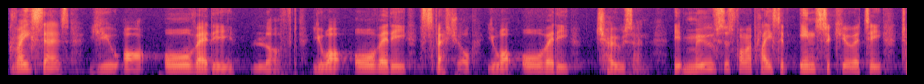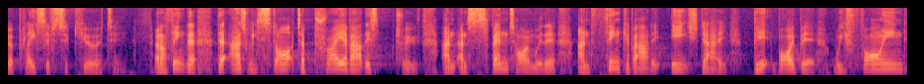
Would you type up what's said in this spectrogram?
Grace says you are already loved. You are already special. You are already chosen. It moves us from a place of insecurity to a place of security. And I think that, that as we start to pray about this truth and, and spend time with it and think about it each day, bit by bit, we find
